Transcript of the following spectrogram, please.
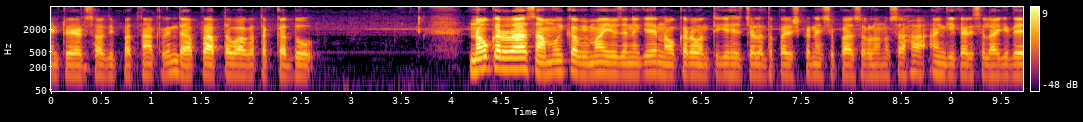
ಎಂಟು ಎರಡು ಸಾವಿರದ ಇಪ್ಪತ್ತ್ನಾಲ್ಕರಿಂದ ಪ್ರಾಪ್ತವಾಗತಕ್ಕದ್ದು. ನೌಕರರ ಸಾಮೂಹಿಕ ವಿಮಾ ಯೋಜನೆಗೆ ನೌಕರ ವಂತಿಗೆ ಹೆಚ್ಚಳದ ಪರಿಷ್ಕರಣೆ ಶಿಫಾರಸುಗಳನ್ನು ಸಹ ಅಂಗೀಕರಿಸಲಾಗಿದೆ.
